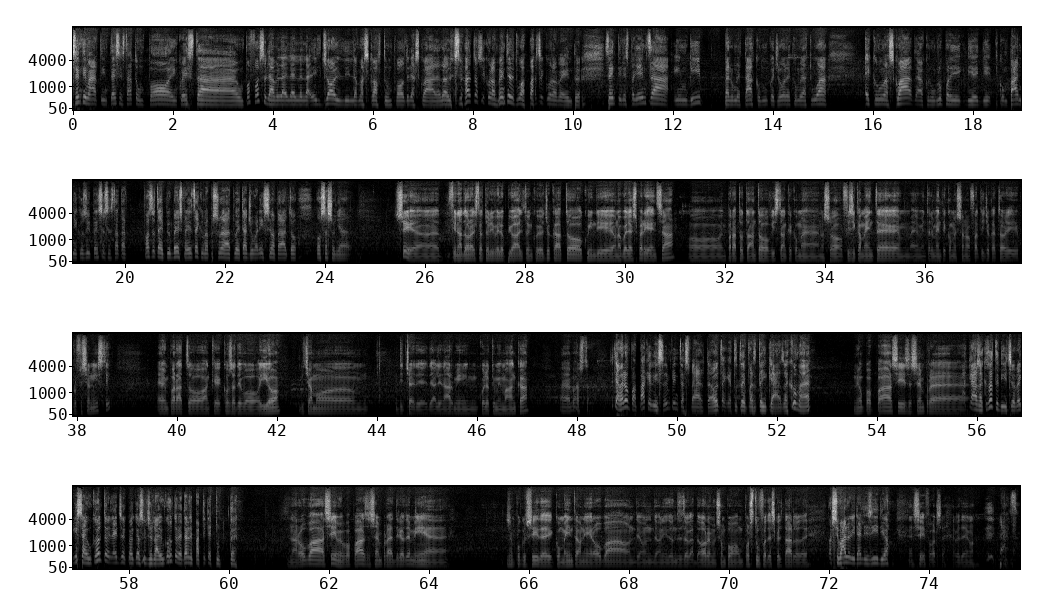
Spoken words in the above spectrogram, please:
Senti Martin, te sei stato un po' in questa, un po' forse la- la- la- il jolly, la mascotte un po' della squadra, no? Il suo altro sicuramente, il tuo papà sicuramente. Senti, l'esperienza in B per un'età comunque giovane come la tua e con una squadra, con un gruppo di, di- di- di compagni così, penso sia stata forse tra le più belle esperienze che una persona della tua età giovanissima peraltro possa sognare. Sì, eh, fino ad ora è stato il livello più alto in cui ho giocato, quindi è una bella esperienza. Ho imparato tanto, ho visto anche come, so, fisicamente e mentalmente come sono fatti i giocatori professionisti e ho imparato anche cosa devo io, diciamo, ehm, di, cioè, di- di allenarmi in quello che mi manca e basta. Senti, avere un papà che viene sempre in trasferta, oltre che tutte le partite in casa, com'è? Mio papà, sì, si è A sempre... casa cosa ti dice? Perché sai, un conto è leggere qualcosa sui giornali, un conto è vedere le partite tutte. Una roba, sì, mio papà si è sempre a dire di me, e... è un po' così, dai, commenta ogni roba di ogni, ogni, ogni giocatore, mi sono un po', un po' stufo di ascoltarlo, dai. Prossimo anno gli dai l'esidio. Eh sì, forse, vediamo. Grazie.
